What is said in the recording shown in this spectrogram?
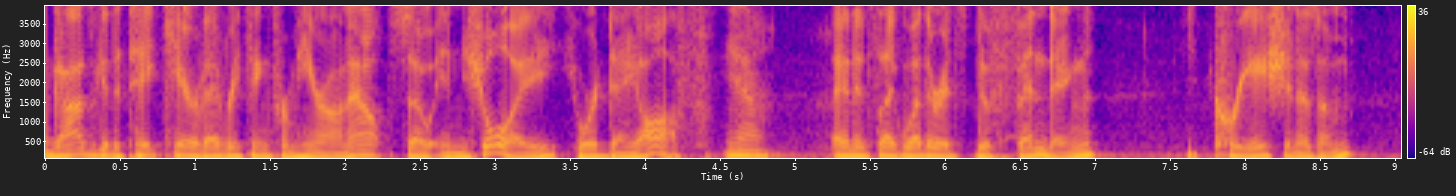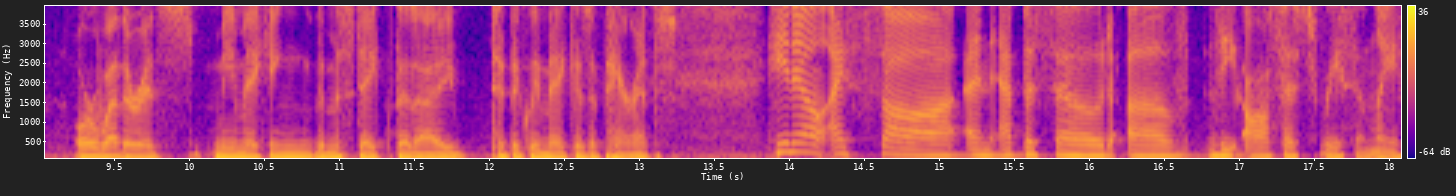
God's going to take care of everything from here on out. So enjoy your day off. Yeah. And it's like whether it's defending creationism or whether it's me making the mistake that I typically make as a parent. You know, I saw an episode of The Office recently.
